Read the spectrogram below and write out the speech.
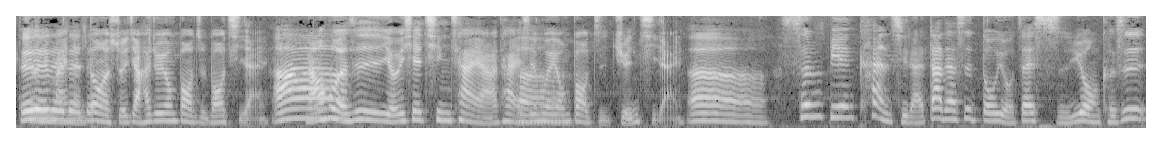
对对对，对，对，对，买冷冻的水饺，他就用报纸包起来啊。然后或者是有一些青菜啊，他也是会用报纸卷起来。嗯，嗯，身边看起来大家是都有在使用，可是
